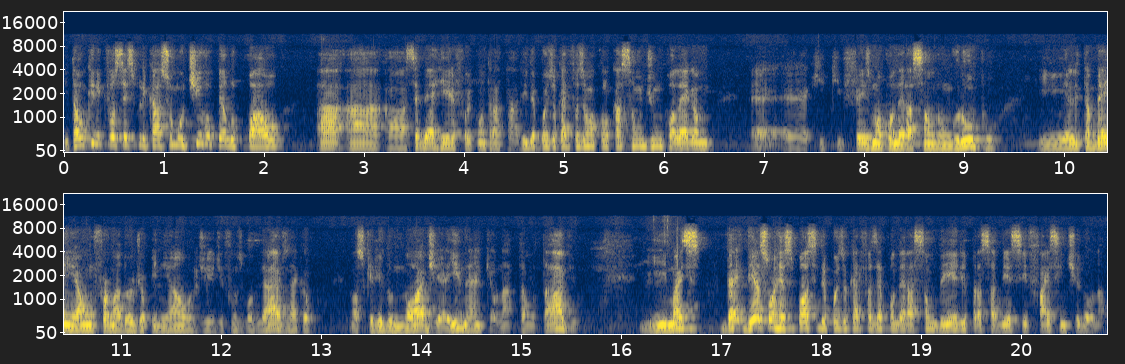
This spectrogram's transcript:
Então, eu queria que você explicasse o motivo pelo qual a, a, a CBRE foi contratada. E depois eu quero fazer uma colocação de um colega é, é, que, que, fez uma ponderação num grupo, e ele também é um formador de opinião de, de fundos imobiliários, né, que é o nosso querido Nod aí, né, que é o Natão Otávio. E, mas dê a sua resposta e depois eu quero fazer a ponderação dele para saber se faz sentido ou não.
